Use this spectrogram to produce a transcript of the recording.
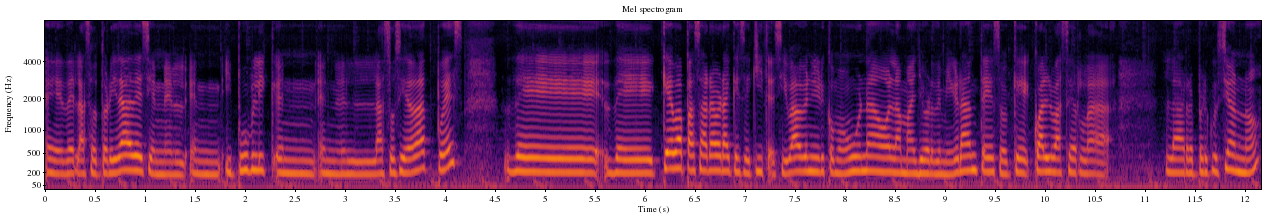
eh, de las autoridades y en el en, y public, en, en la sociedad, pues, de, de, qué va a pasar ahora que se quite, si va a venir como una ola mayor de migrantes o qué, cuál va a ser la, la repercusión, ¿no?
